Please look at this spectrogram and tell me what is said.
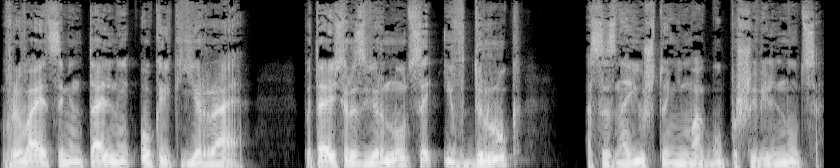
врывается ментальный окрик Ерая. Пытаюсь развернуться и вдруг осознаю, что не могу пошевельнуться.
